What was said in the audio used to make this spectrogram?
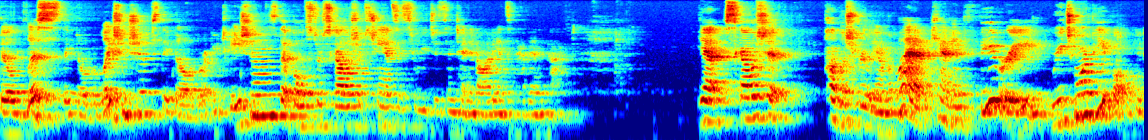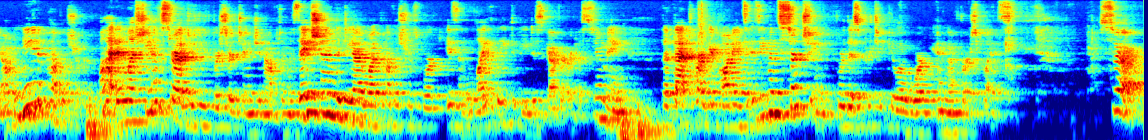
build lists, they build relationships, they build reputations that bolster scholarship's chances to reach its intended audience and have impact. Yet, scholarship published freely on the web can, in theory, reach more people. We don't need a publisher. But unless she has a strategy for search engine optimization, the DIY publisher's work isn't likely to be discovered, assuming that that target audience is even searching for this particular work in the first place. So,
